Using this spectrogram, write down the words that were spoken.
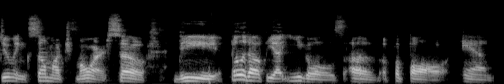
doing so much more. So, the Philadelphia Eagles of football and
